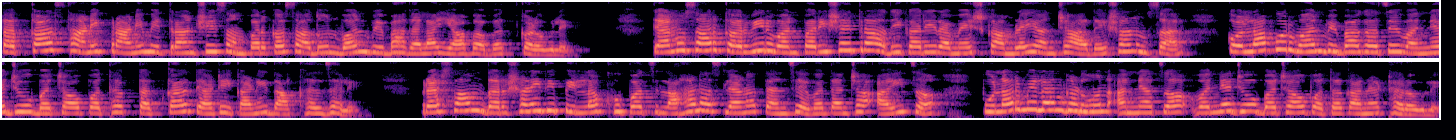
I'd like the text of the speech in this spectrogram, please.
तत्काळ स्थानिक प्राणीमित्रांशी संपर्क साधून वन विभागाला याबाबत कळवले. त्यानुसार करवीर वन परिक्षेत्र अधिकारी रमेश कांबळे यांच्या आदेशानुसार कोल्हापूर वन विभागाचे वन्यजीव बचाव पथक तत्काळ त्या ठिकाणी दाखल झाले. प्रश्नाम दर्शनी ती पिल्लं खूपच लहान असल्यानं त्यांचे व त्यांच्या आईचं पुनर्मिलन घडवून आणण्याचं वन्यजीव बचाव पथकानं ठरवले.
